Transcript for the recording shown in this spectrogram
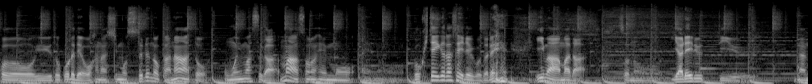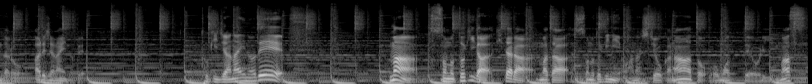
こういうところでお話もするのかなと思いますがまあその辺も、あのご期待くださいということで 今はまだそのやれるっていうなんだろうあれじゃないので。時じゃないのでまあその時が来たらまたその時にお話ししようかなと思っております。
